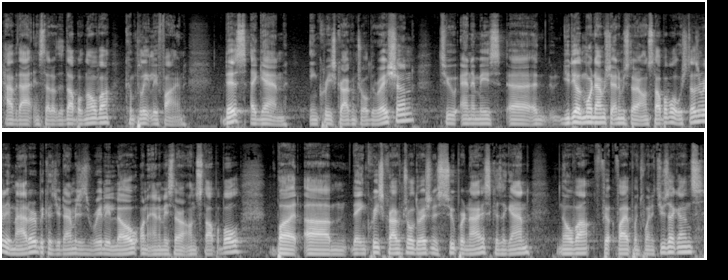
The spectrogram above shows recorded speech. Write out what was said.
have that instead of the double Nova, completely fine. This, again, increased crowd control duration to enemies. Uh, you deal more damage to enemies that are unstoppable, which doesn't really matter because your damage is really low on enemies that are unstoppable. But um, the increased crowd control duration is super nice because, again, Nova, 5.22 seconds,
